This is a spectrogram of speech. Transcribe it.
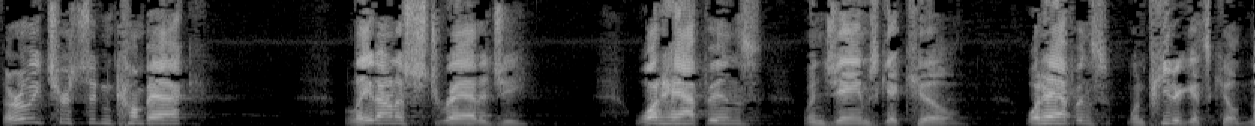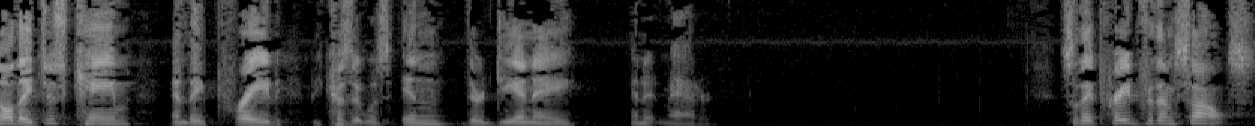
The early church didn't come back, laid on a strategy. What happens when James get killed? What happens when Peter gets killed? No, they just came and they prayed because it was in their DNA and it mattered. So they prayed for themselves.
